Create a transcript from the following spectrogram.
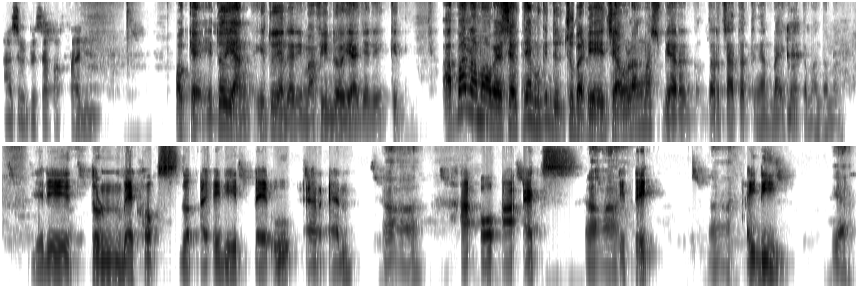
hasil periksa faktanya. Oke, itu yang itu yang dari Mavindo ya. Jadi apa nama websitenya mungkin coba dieja ulang Mas biar tercatat dengan baik ya teman-teman. Jadi turnbackhoax.id T U R N H O A X titik ID. Ya.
